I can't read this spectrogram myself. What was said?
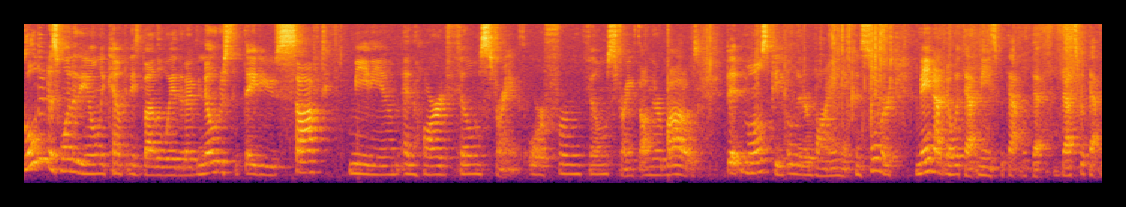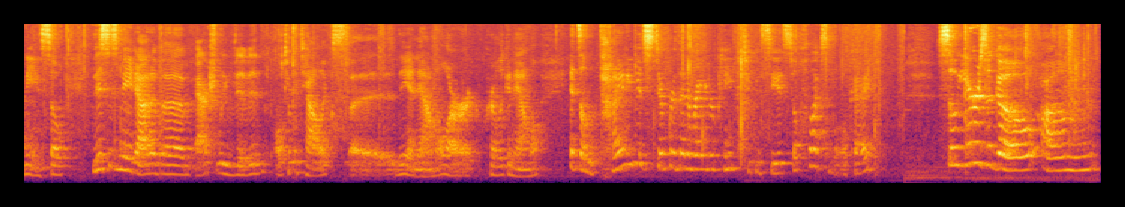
Golden is one of the only companies, by the way, that I've noticed that they use soft, medium, and hard film strength or firm film strength on their bottles. But most people that are buying it, consumers, may not know what that means, but that, what that, that's what that means. So this is made out of um, actually Vivid Ultrametallics, uh, the enamel, or acrylic enamel. It's a tiny bit stiffer than a regular paint, but you can see it's still flexible, okay? So years ago, um,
